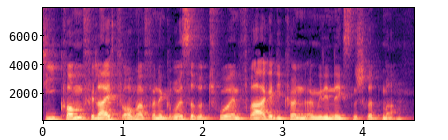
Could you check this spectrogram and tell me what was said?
die kommen vielleicht auch mal für eine größere Tour in Frage, die können irgendwie den nächsten Schritt machen?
